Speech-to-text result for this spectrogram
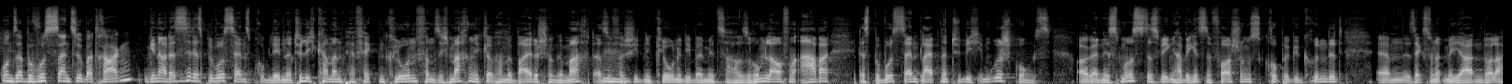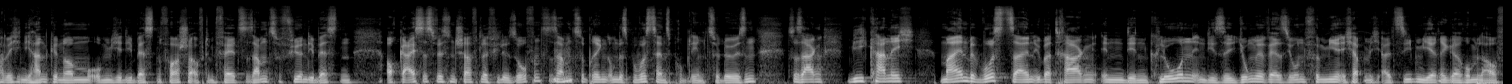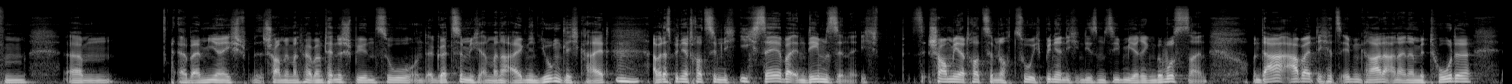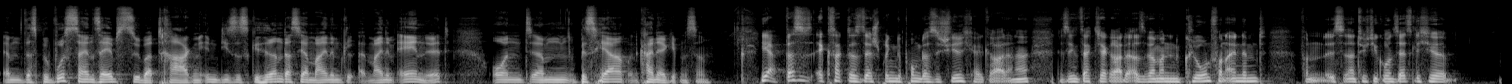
unser Bewusstsein zu übertragen? Genau, das ist ja das Bewusstseinsproblem. Natürlich kann man einen perfekten Klon von sich machen. Ich glaube, haben wir beide schon gemacht. Also mhm. verschiedene Klone, die bei mir zu Hause rumlaufen. Aber das Bewusstsein bleibt natürlich im Ursprungsorganismus. Deswegen habe ich jetzt eine Forschungsgruppe gegründet. 600 ähm, Milliarden Dollar habe ich in die Hand genommen, um hier die besten Forscher auf dem Feld zusammenzuführen, die besten auch Geisteswissenschaftler, Philosophen zusammenzubringen, um das Bewusstseinsproblem zu lösen. Zu sagen, wie kann ich mein Bewusstsein übertragen in den Klon, in diese junge Version von mir. Ich habe mich als Siebenjähriger rumlaufen rumlaufen. Ähm, äh, bei mir, ich schaue mir manchmal beim Tennisspielen zu und ergötze mich an meiner eigenen Jugendlichkeit. Mhm. Aber das bin ja trotzdem nicht ich selber in dem Sinne. Ich schaue mir ja trotzdem noch zu. Ich bin ja nicht in diesem siebenjährigen Bewusstsein. Und da arbeite ich jetzt eben gerade an einer Methode, ähm, das Bewusstsein selbst zu übertragen in dieses Gehirn, das ja meinem, meinem ähnelt. Und ähm, bisher keine Ergebnisse. Ja, das ist exakt das ist der springende Punkt, das ist die Schwierigkeit gerade. Ne? Deswegen sagt ich ja gerade, also wenn man einen Klon von einem nimmt, von, ist natürlich die grundsätzliche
